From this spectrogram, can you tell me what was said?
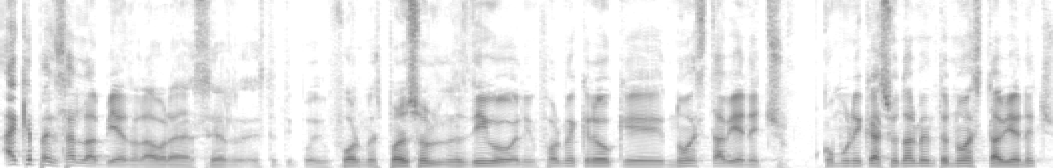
hay que pensarlas bien a la hora de hacer este tipo de informes. Por eso les digo, el informe creo que no está bien hecho. Comunicacionalmente no está bien hecho.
